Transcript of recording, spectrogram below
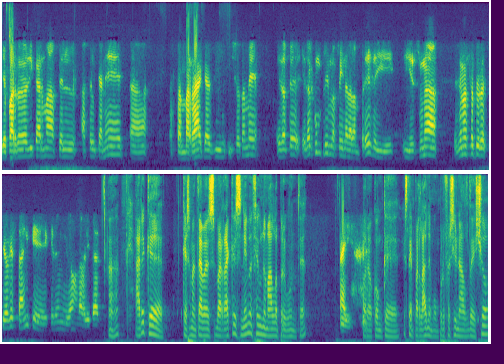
I a part de dedicar-me a, fer el, a fer el canet, a, a estar en barraques, i, i això també he de, fer, he de complir amb la feina de l'empresa i, i és una, és una saturació aquest any que, que déu nhi la veritat. Ah, ara que, que esmentaves barraques, anem a fer una mala pregunta. Ai. Però com que estem parlant amb un professional d'això,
